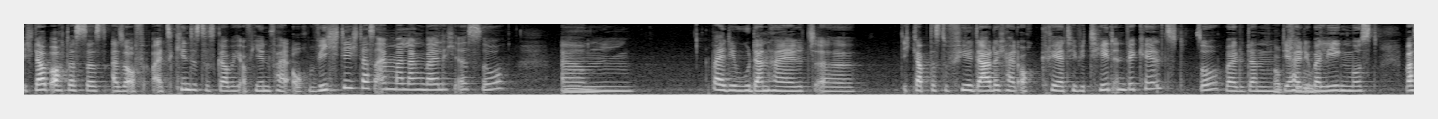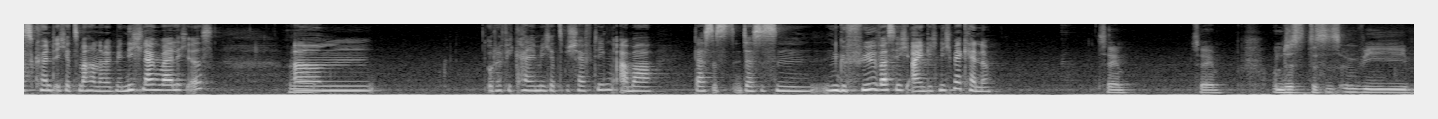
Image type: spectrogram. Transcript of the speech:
ich glaube auch, dass das, also auf, als Kind ist das, glaube ich, auf jeden Fall auch wichtig, dass einem mal langweilig ist, so. Mhm. Ähm, weil du dann halt, äh, ich glaube, dass du viel dadurch halt auch Kreativität entwickelst, so, weil du dann Absolut. dir halt überlegen musst, was könnte ich jetzt machen, damit mir nicht langweilig ist. Ja. Ähm, oder wie kann ich mich jetzt beschäftigen? Aber das ist, das ist ein, ein Gefühl, was ich eigentlich nicht mehr kenne. Same. Same. Und das, das ist irgendwie,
